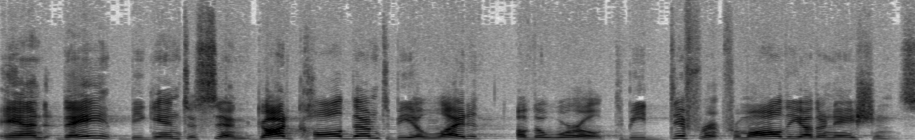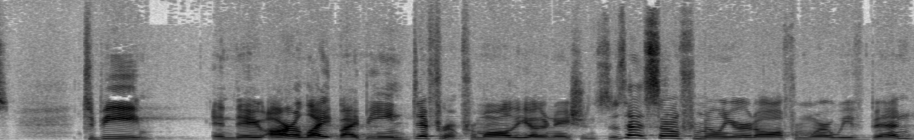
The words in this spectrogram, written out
and they begin to sin. God called them to be a light of the world, to be different from all the other nations, to be, and they are light by being different from all the other nations. Does that sound familiar at all from where we've been?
